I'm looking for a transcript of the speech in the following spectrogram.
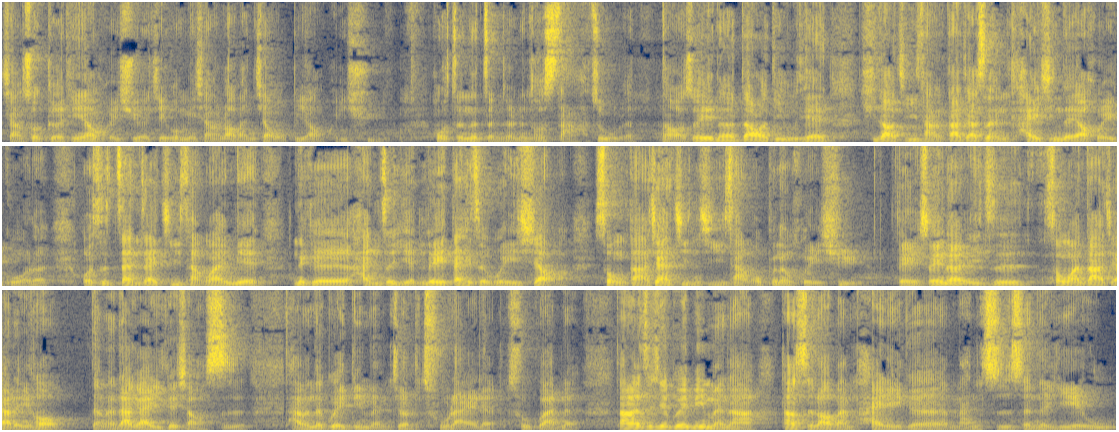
想说隔天要回去了，结果没想到老板叫我不要回去，我真的整个人都傻住了啊。所以呢，到了第五天。去到机场，大家是很开心的要回国了。我是站在机场外面，那个含着眼泪、带着微笑，送大家进机场。我不能回去，对，所以呢，一直送完大家了以后，等了大概一个小时，台湾的贵宾们就出来了，出关了。当然，这些贵宾们啊，当时老板派了一个蛮资深的业务。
